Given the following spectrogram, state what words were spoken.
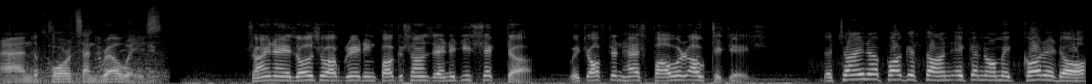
and the ports and railways. China is also upgrading Pakistan's energy sector, which often has power outages. The China-Pakistan economic corridor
